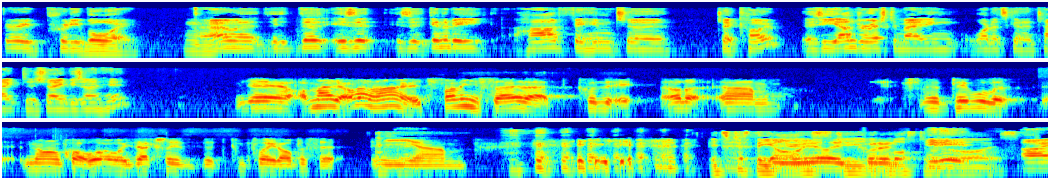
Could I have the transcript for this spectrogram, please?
very pretty boy. You know, uh, is it is it going to be hard for him to to cope? Is he underestimating what it's going to take to shave his own head? Yeah, I mate, I don't know. It's funny you say that because it, I don't- um, for the people that know him quite well, he's actually the complete opposite. He um, It's just the eyes. really you get couldn't- lost in It his eyes. I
